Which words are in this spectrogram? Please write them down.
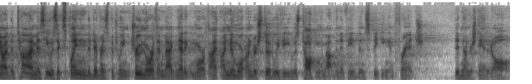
Now, at the time, as he was explaining the difference between true north and magnetic north, I, I no more understood what he was talking about than if he had been speaking in French. Didn't understand at all.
